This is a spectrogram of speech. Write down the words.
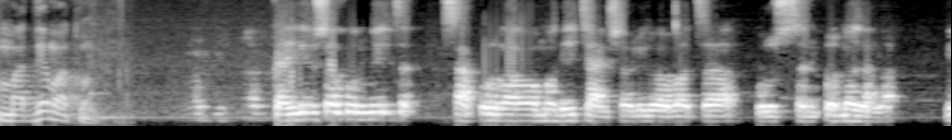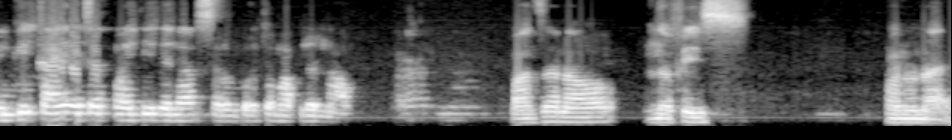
माध्यमातून. काही दिवसापूर्वीच साकूर गावामध्ये चारशावली बाबाचा पुरुष संपन्न झाला. नेमकी काय याच्यात माहिती देणार सर्वप्रथम आपलं नाव? माझं नाव नफीस म्हणून आहे.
